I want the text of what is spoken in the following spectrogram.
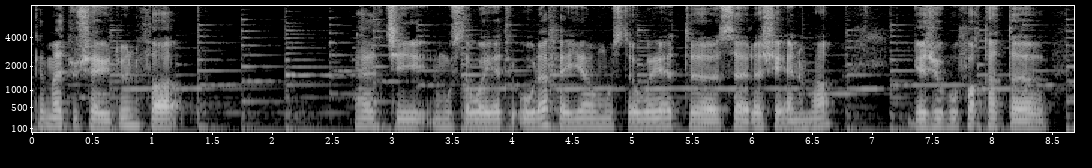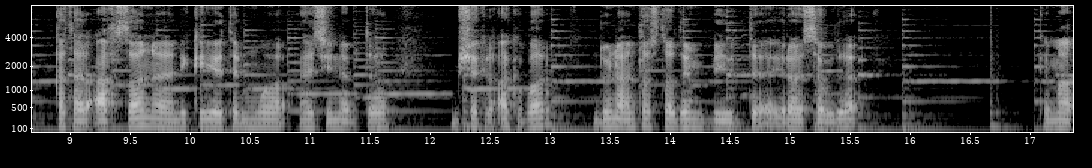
كما تشاهدون ف هذه المستويات الأولى فهي مستويات سهلة شيئا ما. يجب فقط قطع الأغصان لكي تنمو هذه النبتة بشكل أكبر دون أن تصطدم بالدائرة السوداء. كما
